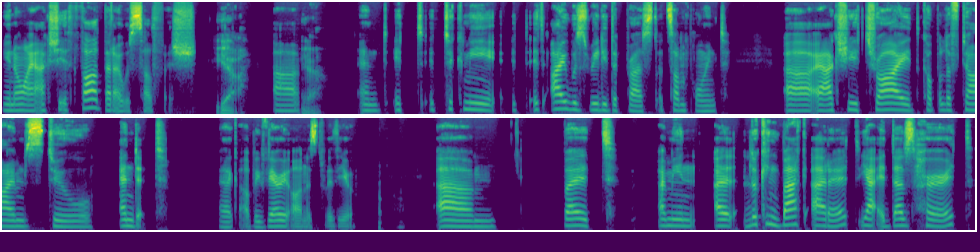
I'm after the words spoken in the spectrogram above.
You know, I actually thought that I was selfish. Yeah. Uh, Yeah. And it, it took me, it, it, I was really depressed at some point. Uh, I actually tried a couple of times to end it. Like, I'll be very honest with you. Um, but I mean, uh, looking back at it, yeah, it does hurt.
